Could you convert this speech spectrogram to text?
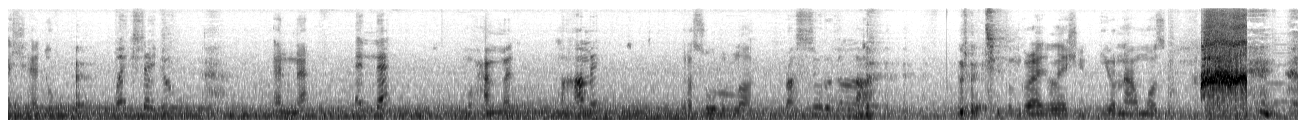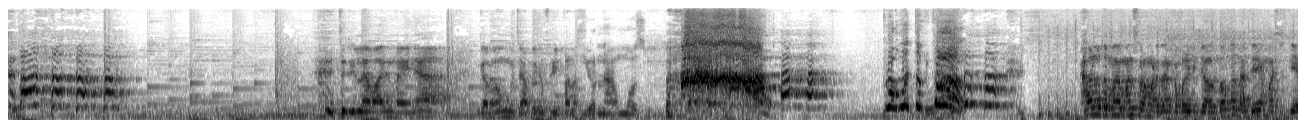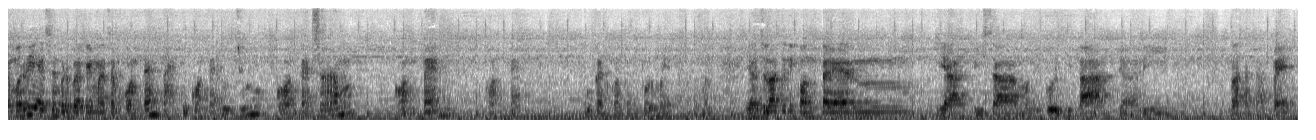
وأشهد واشهد أن ان محمد محمد رسول الله رسول الله lucu Congratulations, you're now Muslim. jadi lawan mainnya gak mau ngucapin free Palestine You're now Muslim. bro what the fuck Halo teman-teman, selamat datang kembali di channel Tonton aja yang masih setia mereaction berbagai macam konten Entah itu konten lucu, konten serem, konten, konten Bukan konten porno ya teman-teman. Yang jelas ini konten yang bisa menghibur kita dari rasa capek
